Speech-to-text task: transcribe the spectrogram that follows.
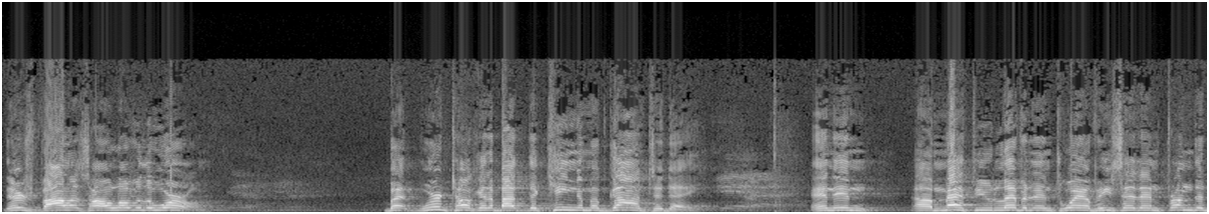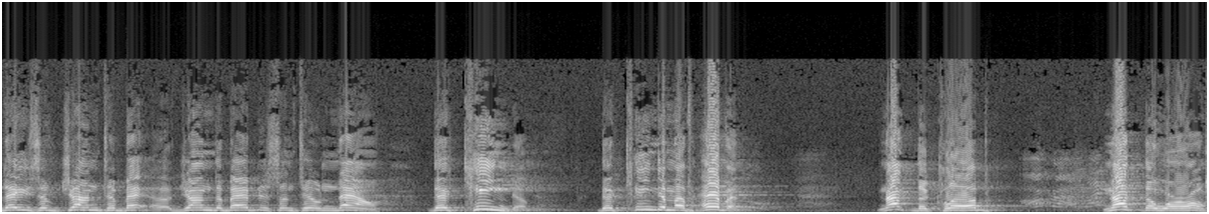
There's violence all over the world. But we're talking about the kingdom of God today. And in uh, Matthew 11 and 12, he said, And from the days of John, to ba- uh, John the Baptist until now, the kingdom, the kingdom of heaven, not the club, not the world,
